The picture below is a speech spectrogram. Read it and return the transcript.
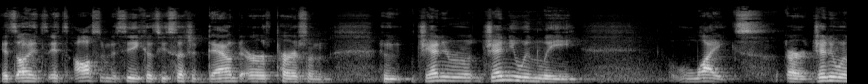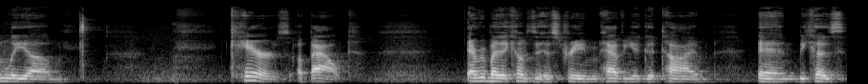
it's it's it's awesome to see because he's such a down to earth person who genu- genuinely likes or genuinely um, cares about everybody that comes to his stream having a good time, and because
